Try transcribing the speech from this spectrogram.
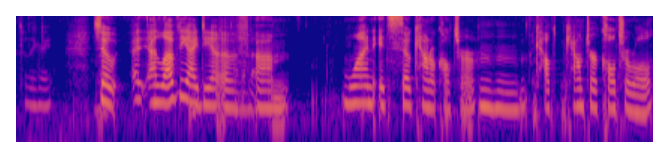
it's really great. So I, I love the idea of um, one. It's so counterculture, mm-hmm. coun- countercultural,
